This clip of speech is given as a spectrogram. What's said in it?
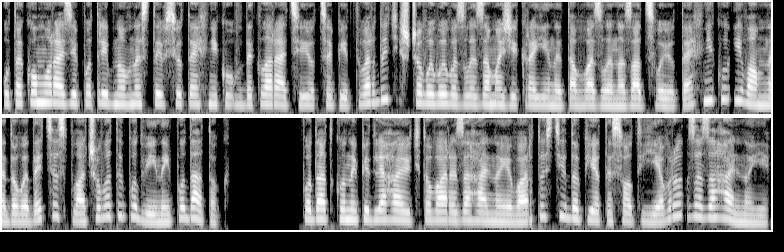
У такому разі потрібно внести всю техніку в декларацію. Це підтвердить, що ви вивезли за межі країни та ввезли назад свою техніку, і вам не доведеться сплачувати подвійний податок. Податку не підлягають товари загальної вартості до 500 євро за загальної.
